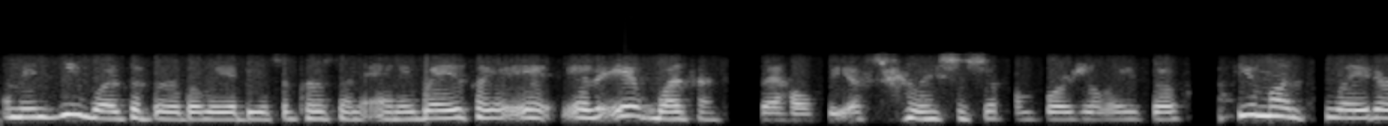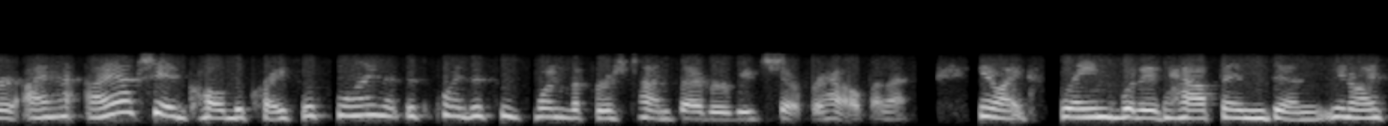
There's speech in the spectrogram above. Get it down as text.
I mean, he was a verbally abusive person, anyways. Like it, it, it wasn't the healthiest relationship, unfortunately. So a few months later, I, I actually had called the crisis line. At this point, this is one of the first times I ever reached out for help, and I, you know, I explained what had happened, and you know, I,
